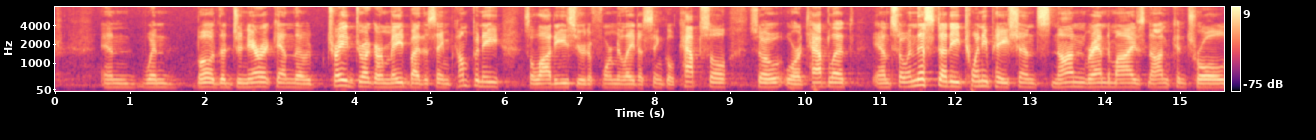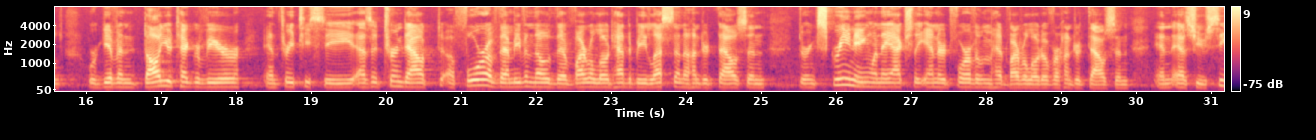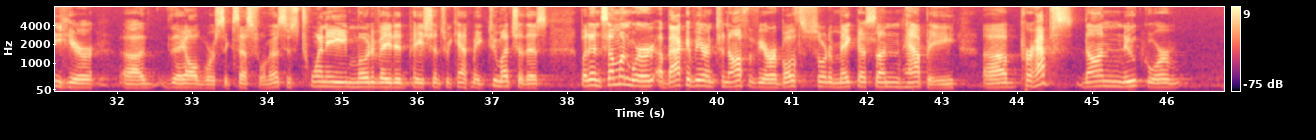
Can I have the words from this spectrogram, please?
and when both the generic and the trade drug are made by the same company, it's a lot easier to formulate a single capsule, so or a tablet. And so in this study, 20 patients, non-randomized, non-controlled, were given dolutegravir and 3TC. As it turned out, uh, four of them, even though their viral load had to be less than 100,000 during screening, when they actually entered, four of them had viral load over 100,000. And as you see here, uh, they all were successful. Now, this is 20 motivated patients. We can't make too much of this. But in someone where abacavir and tenofovir are both sort of make us unhappy, uh, perhaps non-nuke or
